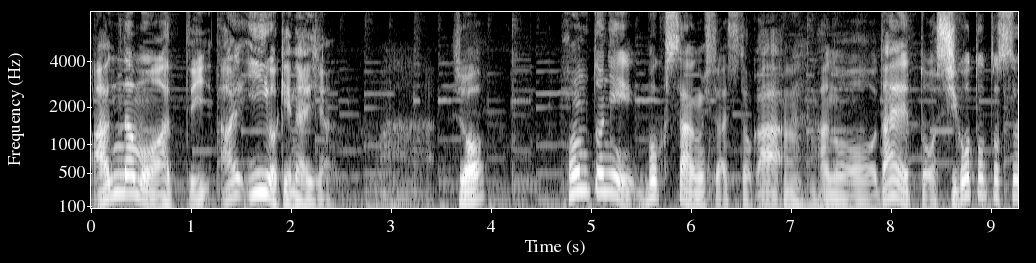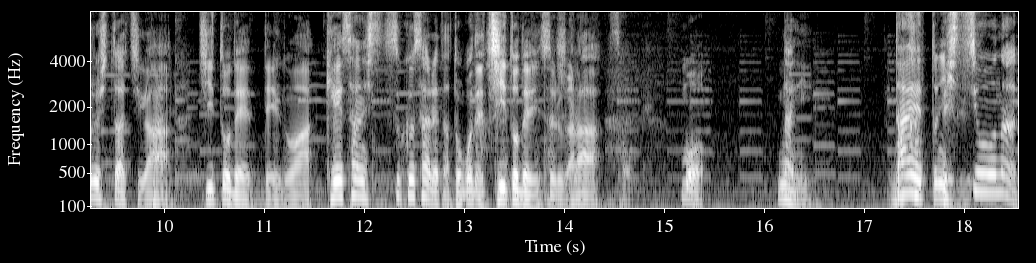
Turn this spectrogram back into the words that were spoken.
あんなもんあっていいあいいわけないじゃん。まあ。でしょ？本当にボクサーの人たちとか、うんうん。あのダイエットを仕事とする人たちが、はチートデーっていうのは計算し尽くされたとこでチートデーにするからもう何？ダイエットに必要な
